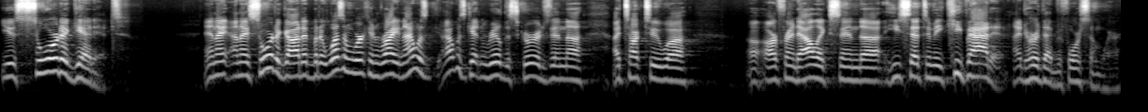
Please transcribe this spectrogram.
You sort of get it. And I, and I sort of got it, but it wasn't working right. And I was, I was getting real discouraged. And uh, I talked to uh, uh, our friend Alex, and uh, he said to me, Keep at it. I'd heard that before somewhere.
